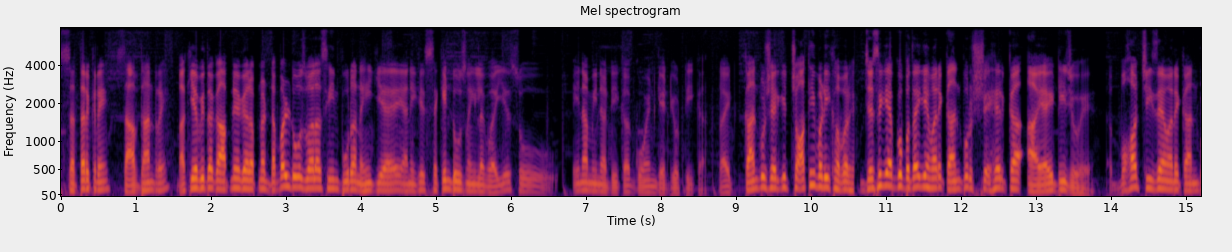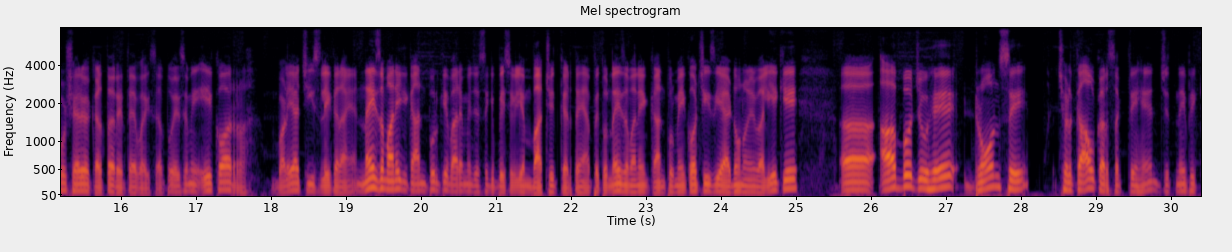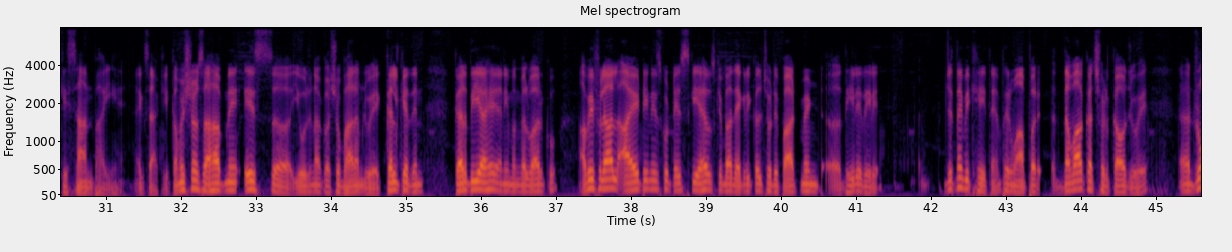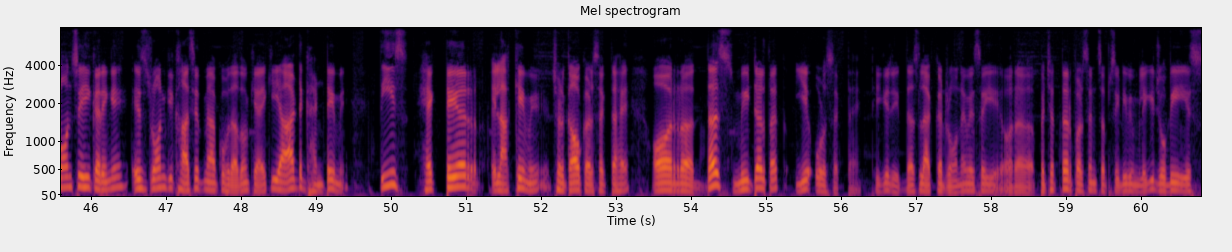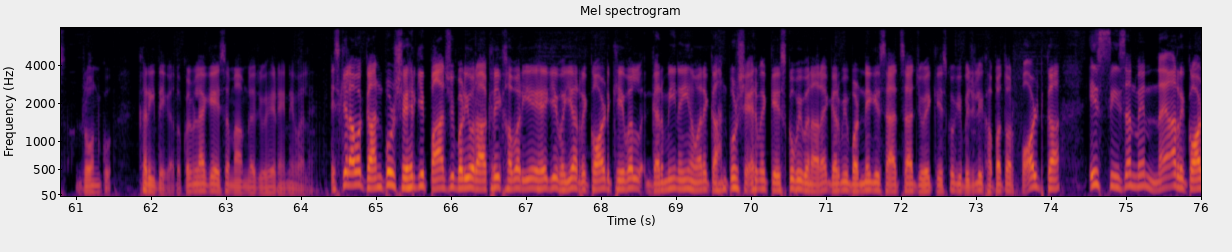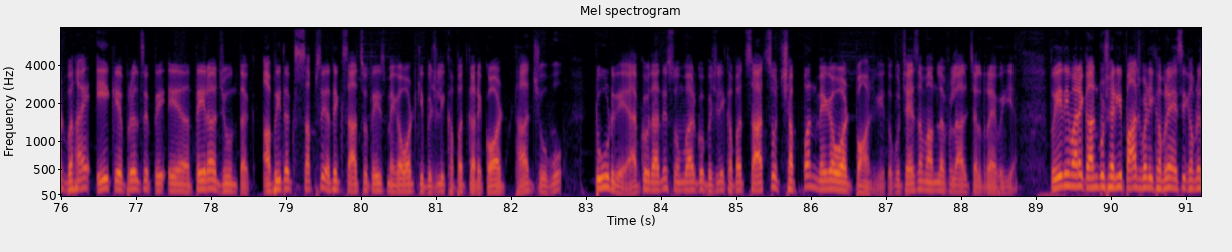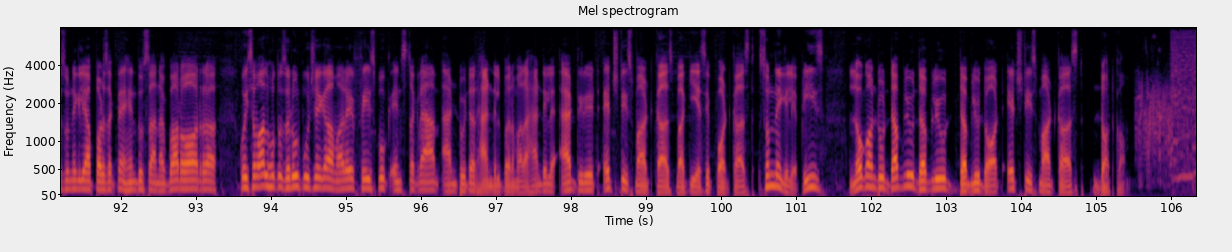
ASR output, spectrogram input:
सतर्क रहें, सावधान रहें। बाकी अभी तक आपने अगर अपना डबल डोज वाला सीन पूरा नहीं किया है, यानी कि सेकंड डोज नहीं लगवाई है सो इना मीना टीका go and get your tika right Kanpur शहर की चौथी बड़ी खबर है। जैसे कि आपको पता है कि हमारे कानपुर शहर का आईआईटी जो है, बहुत चीज़ें हमारे कानपुर शहर का करता रहता है भाई साहब तो ऐसे में एक और बढ़िया चीज़ लेकर आए हैं। नए जमाने के कानपुर के बारे में, जैसे कि बेसिकली हम बातचीत करते हैं यहाँ पे तो नए जमाने के कानपुर में एक और चीज़ ये ऐड ऑन होने वाली है कि अब जो है ड्रोन से छिड़काव कर सकते हैं जितने भी किसान भाई हैं। एग्जैक्टली कमिश्नर साहब ने इस योजना का शुभारंभ जो है कल के दिन कर दिया है, यानी मंगलवार को। अभी फ़िलहाल आईआईटी ने इसको टेस्ट किया है, उसके बाद एग्रीकल्चर डिपार्टमेंट धीरे धीरे जितने भी खेत हैं, फिर वहाँ पर दवा का छिड़काव जो है ड्रोन से ही करेंगे। इस ड्रोन की खासियत मैं आपको बताता हूँ क्या है कि आठ घंटे में तीस हेक्टेयर इलाके में छिड़काव कर सकता है और दस मीटर तक ये उड़ सकता है। ठीक है जी? दस लाख का ड्रोन है वैसे ये और पचहत्तर परसेंट सब्सिडी भी मिलेगी, जो भी इस ड्रोन को। खरीदेगा। तो कुल मिला के ऐसा मामला जो है रहने वाला है। इसके अलावा कानपुर शहर की पांचवी बड़ी और आखिरी खबर ये है कि भैया रिकॉर्ड केवल गर्मी नहीं हमारे कानपुर शहर में केसको भी बना रहा है। गर्मी बढ़ने के साथ साथ जो है केसको की बिजली खपत और फॉल्ट का इस सीज़न में नया रिकॉर्ड बनाए एक अप्रैल से ते, तेरह जून तक। अभी तक सबसे अधिक 723 मेगावाट की बिजली खपत का रिकॉर्ड था जो वो टूट गया। आपको बता दें, सोमवार को बिजली खपत सात सौ छप्पन मेगावाट पहुँच गई। तो कुछ ऐसा मामला फ़िलहाल चल रहा है भैया। तो ये थी हमारे कानपुर शहर की पाँच बड़ी खबरें। ऐसी खबरें सुनने के लिए आप पढ़ सकते हैं हिंदुस्तान अखबार। और कोई सवाल हो तो ज़रूर पूछेगा हमारे Facebook Instagram and Twitter handle पर। हमारा हैंडल है at the rate H T बाकी ऐसे पॉडकास्ट सुनने के लिए please log on to W W W dot H T com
